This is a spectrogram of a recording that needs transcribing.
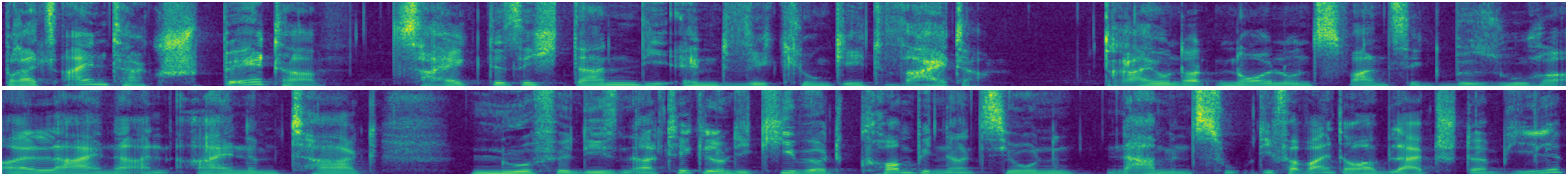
Bereits einen Tag später zeigte sich dann, die Entwicklung geht weiter. 329 Besucher alleine an einem Tag nur für diesen Artikel und die Keyword-Kombinationen nahmen zu. Die Verweildauer bleibt stabil,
